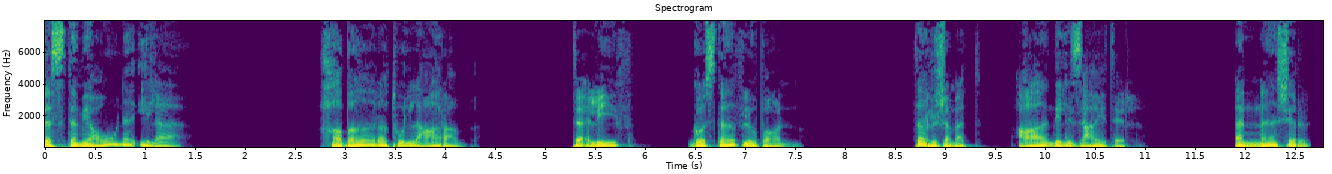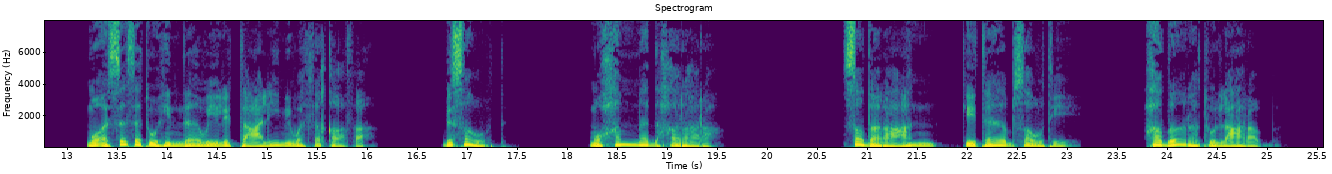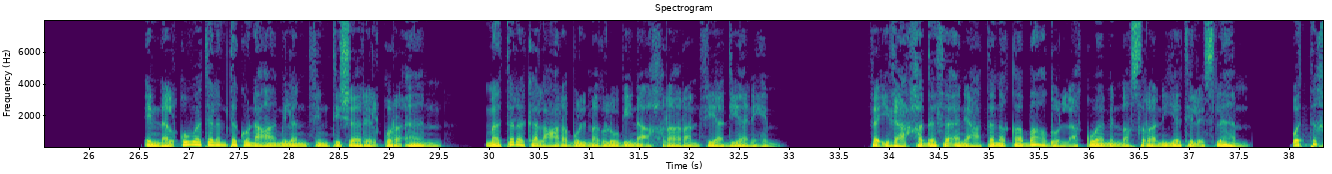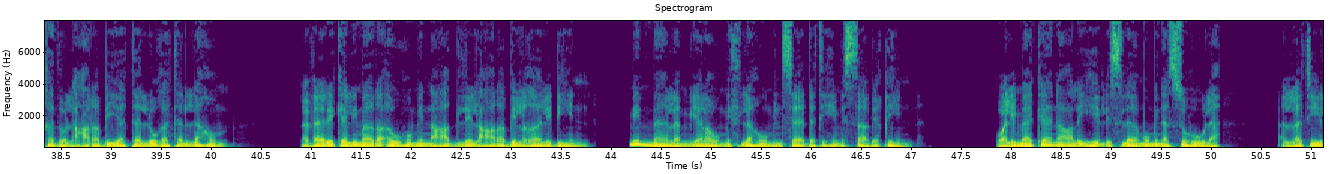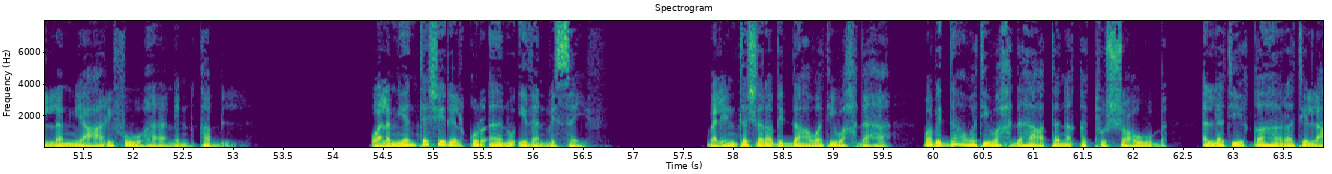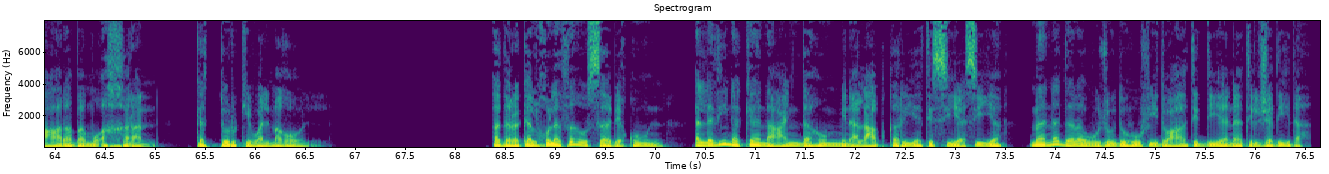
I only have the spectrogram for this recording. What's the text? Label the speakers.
Speaker 1: تستمعون إلى حضارة العرب. تأليف غوستاف لوبون. ترجمة عادل زعيتر. الناشر مؤسسة هنداوي للتعليم والثقافة. بصوت محمد حرارة. صدر عن كتاب صوتي. حضارة العرب. إن القوة لم تكن عاملا في انتشار القرآن ما ترك العرب المغلوبين أحرارا في أديانهم. فإذا حدث أن اعتنق بعض الأقوام النصرانية الإسلام واتخذوا العربية لغة لهم فذلك لما رأوه من عدل العرب الغالبين مما لم يروا مثله من سادتهم السابقين. ولما كان عليه الإسلام من السهولة التي لم يعرفوها من قبل. ولم ينتشر القرآن إذن بالسيف بل انتشر بالدعوة وحدها وبالدعوة وحدها اعتنقته الشعوب التي قهرت العرب مؤخرا كالترك والمغول. أدرك الخلفاء السابقون الذين كان عندهم من العبقرية السياسية ما ندر وجوده في دعاة الديانات الجديدة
